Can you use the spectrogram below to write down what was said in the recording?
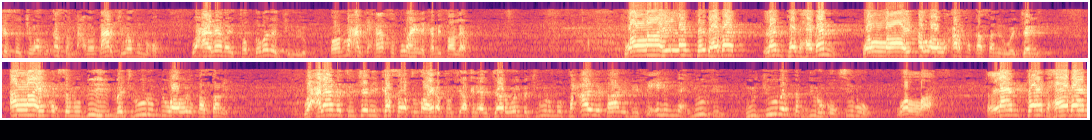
kastoo jawaaبالqaسم dhacdo dhaar jawaab u noqoto waxaa leedahay todobada جuمlo oon محلka عراabka ku lahayn ay ka mid taha leedahay واللahi ln tdhبn ln تdhبn واللahi alw xرفu qasم وjr allahi مqسم bه majrوur bwaaw الqasم وcalaamaة jri kasرة ظاahiraة في akr الjاr والmajrوur متacaliqaani بفicli محduufi وuجوبa تqديr qsim والlah ln تdhبn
